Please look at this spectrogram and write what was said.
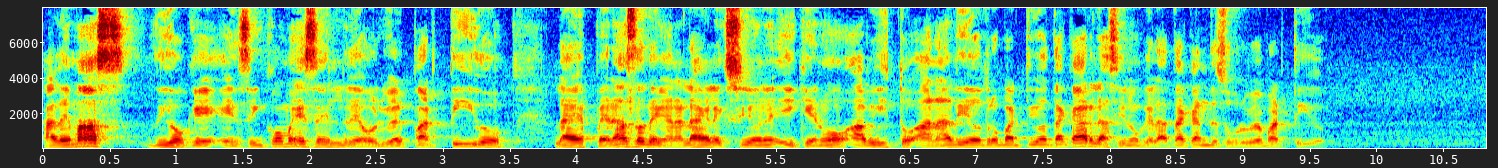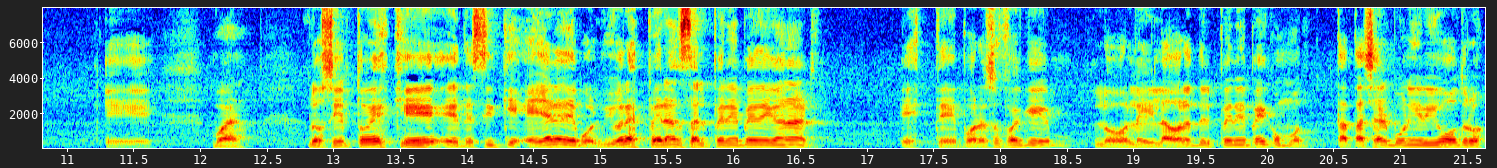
Además, dijo que en cinco meses le devolvió al partido las esperanzas de ganar las elecciones y que no ha visto a nadie de otro partido atacarla, sino que la atacan de su propio partido. Eh, bueno, lo cierto es que, es decir, que ella le devolvió la esperanza al PNP de ganar. Este, por eso fue que los legisladores del PNP, como Tata Charbonnier y otros,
